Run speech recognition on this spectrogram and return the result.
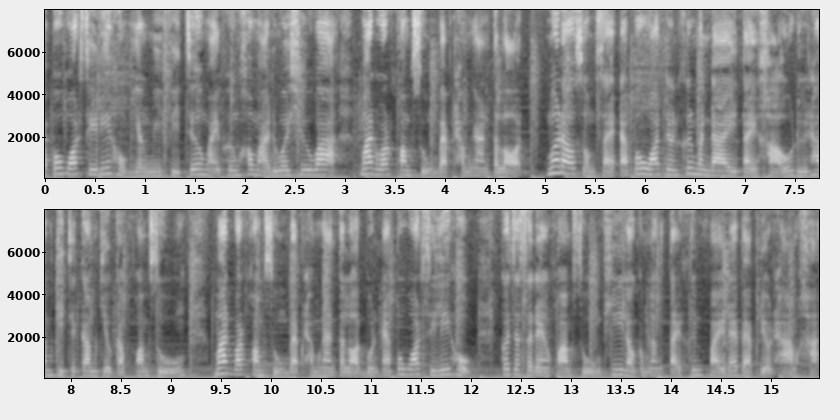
Apple Watch Series 6 ยังมีฟีเจอร์ใหม่เพิ่มเข้ามาด้วยชื่อว่า มาตรวัดความสูงแบบทำงานตลอด เมื่อเราสวมใส่ Apple Watch เดินขึ้นบันไดไต่เขา หรือทำกิจกรรมเกี่ยวกับความสูง มาตรวัดความสูงแบบทำงานตลอดบน Apple Watch Series 6 ก็จะแสดงความสูงที่เรากำลังไต่ขึ้นไปได้แบบเรียลไทม์ค่ะ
